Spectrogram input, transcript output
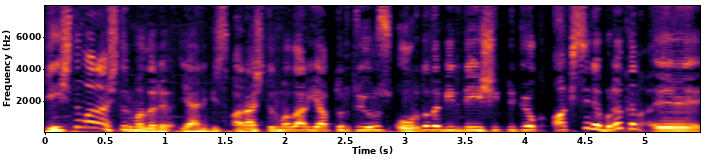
Geçtim araştırmaları. Yani biz araştırmalar yaptırtıyoruz. Orada da bir değişiklik yok. Aksine bırakın e,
